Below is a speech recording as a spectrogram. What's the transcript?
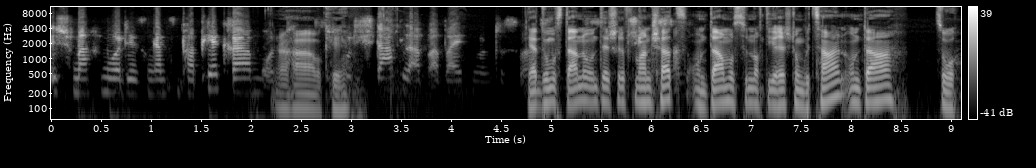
ich mache nur diesen ganzen Papierkram und Aha, okay. nur die Stapel abarbeiten und das war's. Ja, du musst da eine Unterschrift machen, Schatz, und da musst du noch die Rechnung bezahlen und da so.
